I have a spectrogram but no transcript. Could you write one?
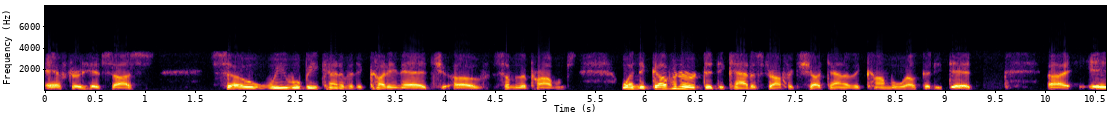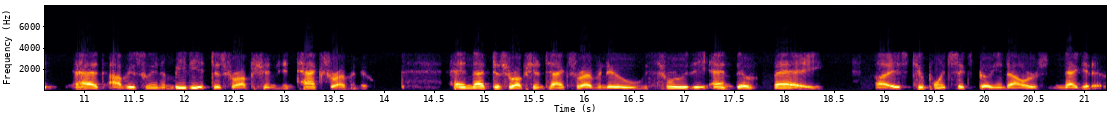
after it hits us. So we will be kind of at the cutting edge of some of the problems. When the governor did the catastrophic shutdown of the Commonwealth that he did, uh, it had obviously an immediate disruption in tax revenue. And that disruption in tax revenue through the end of May uh, is $2.6 billion negative.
